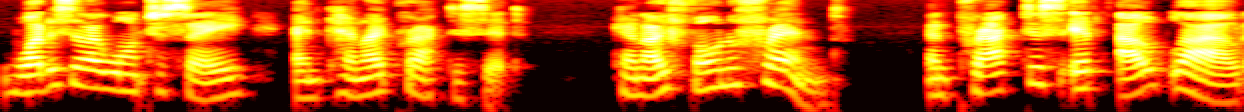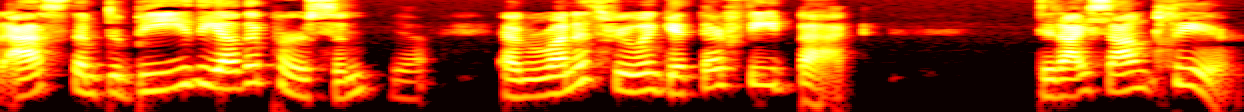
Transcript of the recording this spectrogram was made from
what is it I want to say and can I practice it? Can I phone a friend and practice it out loud? Ask them to be the other person yeah. and run it through and get their feedback. Did I sound clear?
